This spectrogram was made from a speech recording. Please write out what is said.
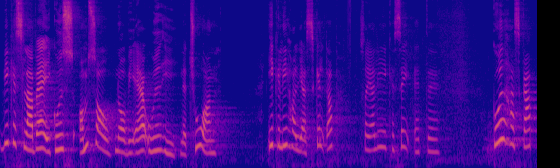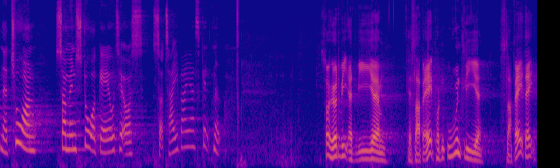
Vi kan slappe af i Guds omsorg, når vi er ude i naturen. I kan lige holde jeres skilt op, så jeg lige kan se, at uh, Gud har skabt naturen som en stor gave til os. Så tager I bare jeres skilt ned. Så hørte vi, at vi uh, kan slappe af på den ugentlige slap af dag,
